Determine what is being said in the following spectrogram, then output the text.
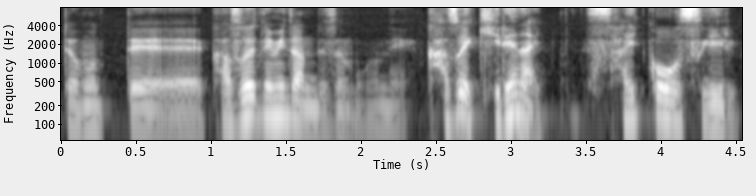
て思って数えてみたんですよ。もうね数えきれない。最高すぎる。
